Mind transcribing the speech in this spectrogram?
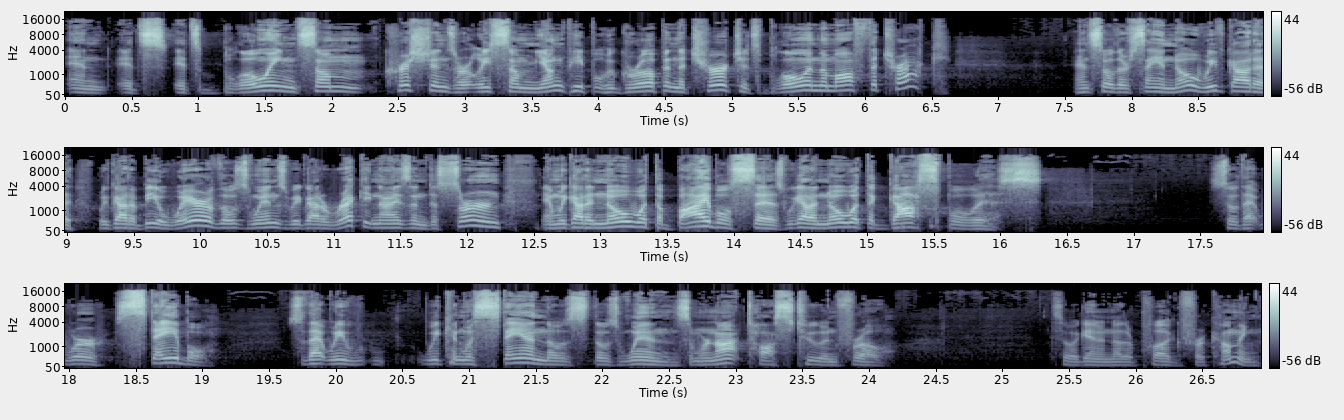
and it's, it's blowing some Christians, or at least some young people who grew up in the church, it's blowing them off the track. And so they're saying, no, we've got to we've got to be aware of those winds. We've got to recognize and discern, and we got to know what the Bible says. We got to know what the gospel is, so that we're stable, so that we we can withstand those those winds, and we're not tossed to and fro. So again, another plug for coming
